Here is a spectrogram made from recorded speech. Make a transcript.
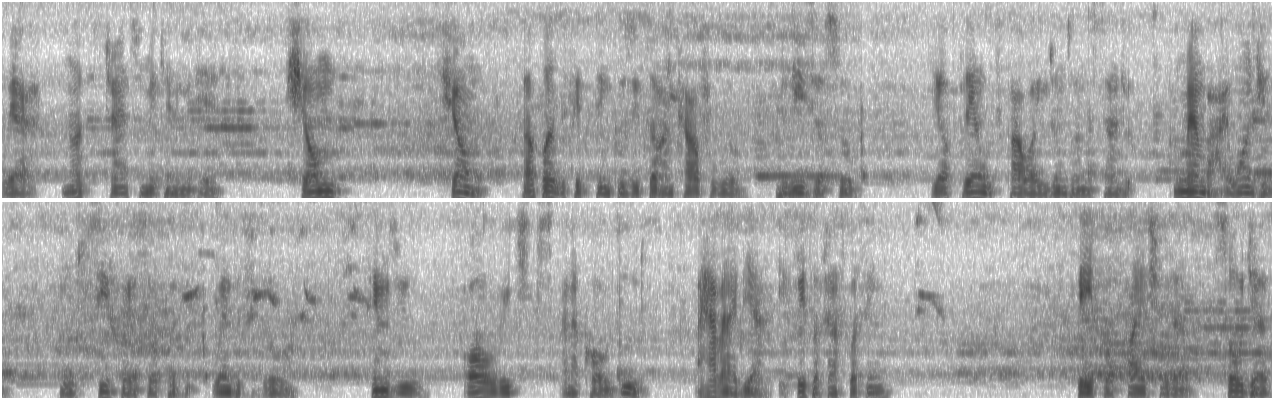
We are not trying to make enemies here. Xiong, Xiong, help us defeat the Inquisitor and Careful will release your soul. You are playing with power you don't understand. Remember, I warned you. You'll see for yourself when this is over. Seems you all reached an accord. Good. I have an idea. A fleet of transporting pay for Spanish. Soldiers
